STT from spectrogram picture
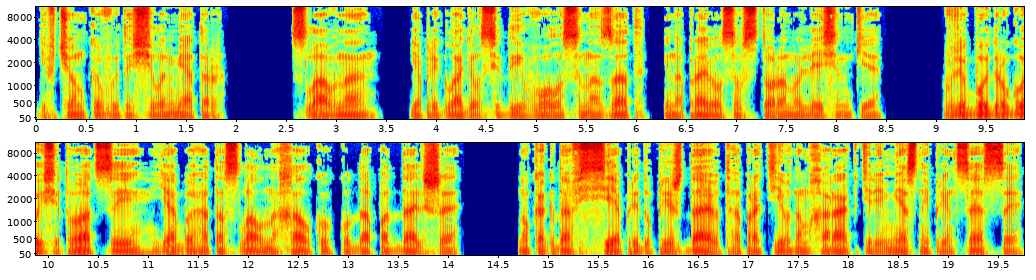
Девчонка вытащила метр. «Славно!» Я пригладил седые волосы назад и направился в сторону лесенки. В любой другой ситуации я бы отослал нахалку куда подальше. Но когда все предупреждают о противном характере местной принцессы,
